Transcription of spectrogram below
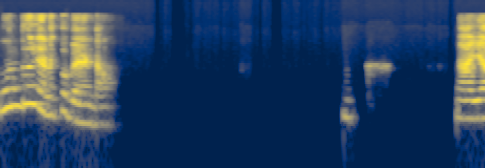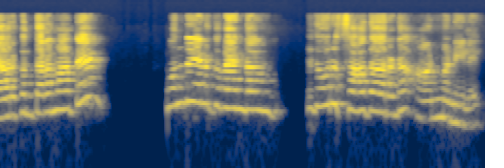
உந்தும் எனக்கு வேண்டாம். நான் யாருக்கும் தரமாட்டேன். உந்து எனக்கு வேண்டாம். இது ஒரு சாதாரண ஆன்ம நிலை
